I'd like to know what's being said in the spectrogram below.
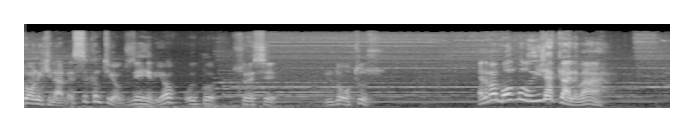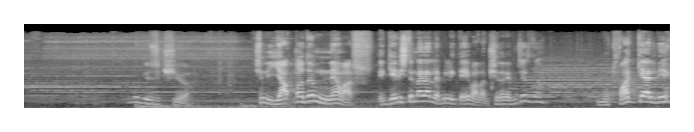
%12'lerde. Sıkıntı yok. Zehir yok. Uyku süresi %30. Eleman bol bol uyuyacak galiba ha. Bu gözüküyor. Şimdi yapmadığım ne var? E, geliştirmelerle birlikte eyvallah bir şeyler yapacağız da. Mutfak geldi.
